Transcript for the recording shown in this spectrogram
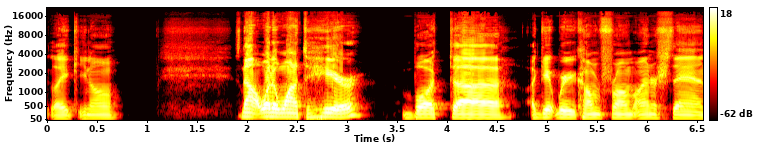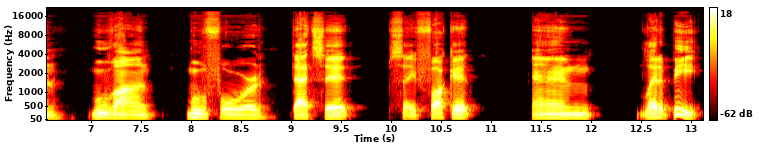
like, you know, it's not what I wanted to hear, but uh, I get where you're coming from. I understand. Move on, move forward. That's it. Say fuck it and let it be.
